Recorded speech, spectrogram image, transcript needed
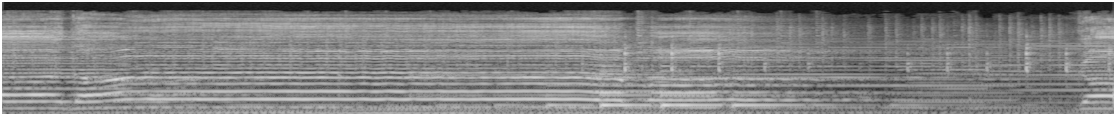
दा गा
